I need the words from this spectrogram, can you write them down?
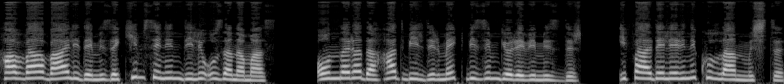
Havva validemize kimsenin dili uzanamaz. Onlara da had bildirmek bizim görevimizdir ifadelerini kullanmıştı.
